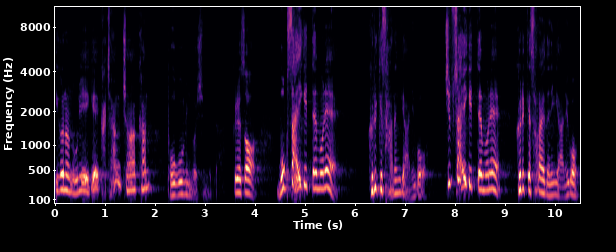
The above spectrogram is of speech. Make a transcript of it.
이거는 우리에게 가장 정확한 복음인 것입니다. 그래서 목사이기 때문에 그렇게 사는 게 아니고 집사이기 때문에 그렇게 살아야 되는 게 아니고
